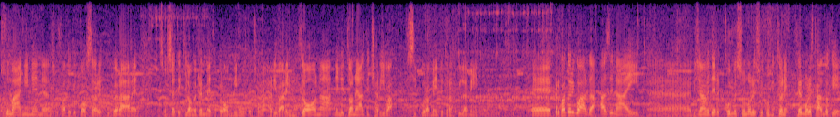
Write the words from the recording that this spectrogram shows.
Su Maninen, sul fatto che possa recuperare sono 7 km e mezzo però un minuto insomma arrivare in zona nelle zone alte ci arriva sicuramente tranquillamente. Eh, per quanto riguarda Asenai eh, bisogna vedere come sono le sue condizioni, fermo restando che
